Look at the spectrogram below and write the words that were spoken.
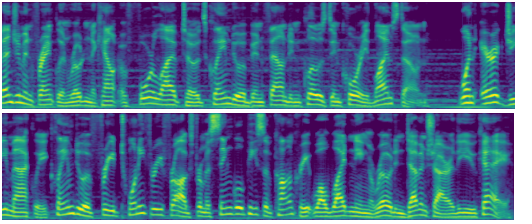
Benjamin Franklin wrote an account of four live toads claimed to have been found enclosed in quarried limestone. One Eric G. Mackley claimed to have freed 23 frogs from a single piece of concrete while widening a road in Devonshire, the UK.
